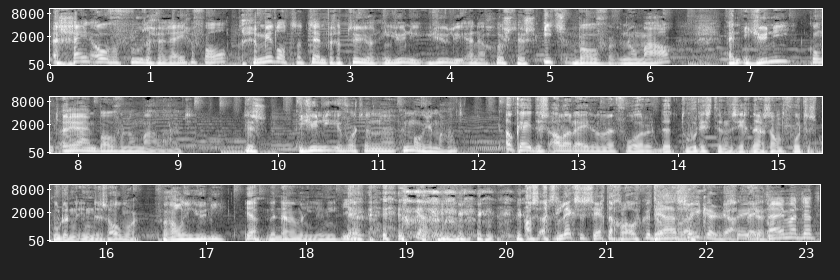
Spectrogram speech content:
geen overvloedige regenval. Gemiddelde temperatuur in juni, juli en augustus iets boven normaal. En juni komt ruim boven normaal uit. Dus juni wordt een, eh, een mooie maand. Oké, dus alle redenen voor de toeristen zich naar Zandvoort te spoeden in de zomer. Vooral in juni. Ja, met name in juni. Ja. Nee, ja. Als, als Lexus zegt, dan geloof ik het Ja, ook zeker, zeker. nee. Maar dat,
